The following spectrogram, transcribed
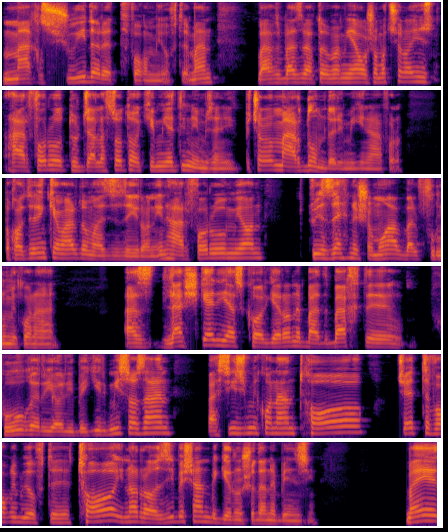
مغزشویی داره اتفاق میفته من بعضی وقتا من میگم شما چرا این حرفا رو تو جلسات حاکمیتی نمی‌زنید چرا مردم داری میگین حرفا رو؟ به خاطر اینکه مردم عزیز ایران این حرفا رو میان توی ذهن شما اول فرو می‌کنن. از لشکری از کارگران بدبخت حقوق ریالی بگیر می‌سازن بسیج می‌کنن تا چه اتفاقی بیفته؟ تا اینا راضی بشن به گرون شدن بنزین. من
